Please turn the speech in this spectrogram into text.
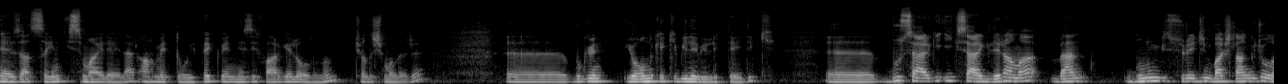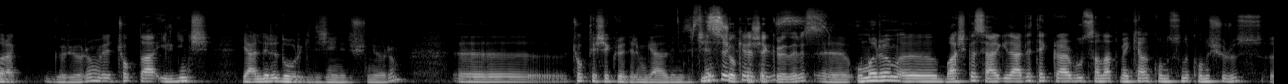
Nevzat Sayın, İsmail Eyler, Ahmet Doğu İpek ve Nezih Vargeloğlu'nun çalışmaları. E, bugün yoğunluk ekibiyle birlikteydik. E, bu sergi ilk sergileri ama ben bunun bir sürecin başlangıcı olarak görüyorum ve çok daha ilginç yerlere doğru gideceğini düşünüyorum. E, çok teşekkür ederim geldiğiniz için. Biz çok Teşekkür ederiz. ederiz. Ee, Umarım e, başka sergilerde tekrar bu sanat mekan konusunu konuşuruz. Ee,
